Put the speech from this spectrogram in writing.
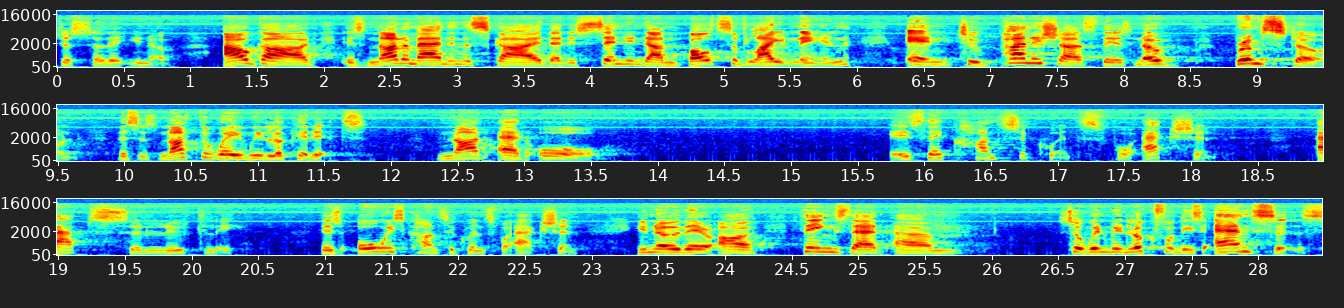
just so that you know. Our God is not a man in the sky that is sending down bolts of lightning and to punish us, there's no brimstone. This is not the way we look at it. Not at all. Is there consequence for action? Absolutely. There's always consequence for action. You know, there are things that, um, so when we look for these answers,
